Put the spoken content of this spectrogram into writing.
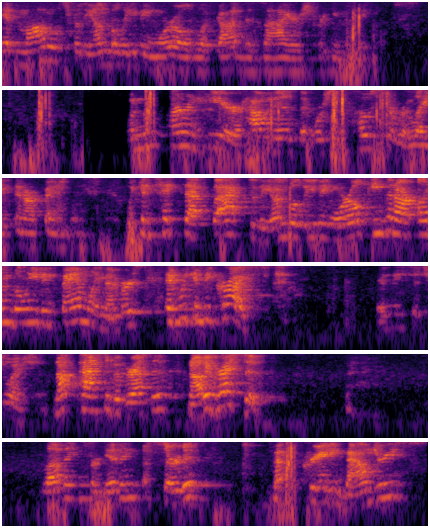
It models for the unbelieving world what God desires for human beings. When we learn here how it is that we're supposed to relate in our families, we can take that back to the unbelieving world, even our unbelieving family members, and we can be Christ these situations. Not passive aggressive, not aggressive. Loving, forgiving, assertive, creating boundaries,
